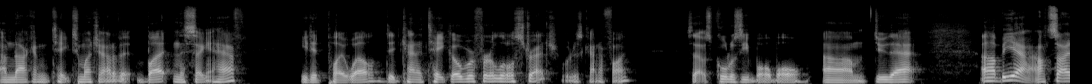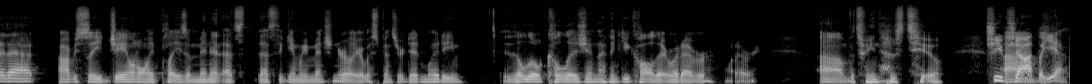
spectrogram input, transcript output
I'm not going to take too much out of it, but in the second half, he did play well, did kind of take over for a little stretch, which is kind of fun. So that was cool to see Bol um, do that. Uh, but yeah, outside of that, obviously Jalen only plays a minute. That's that's the game we mentioned earlier with Spencer Dinwiddie. The little collision, I think you called it, or whatever, whatever, um, between those two. Cheap uh, shot. but yeah,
